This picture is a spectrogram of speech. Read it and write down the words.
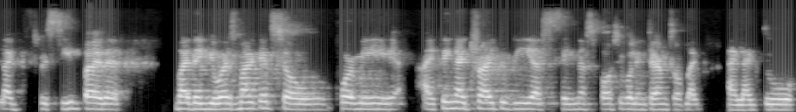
like received by the by the US market. So for me, I think I try to be as sane as possible in terms of like I like to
